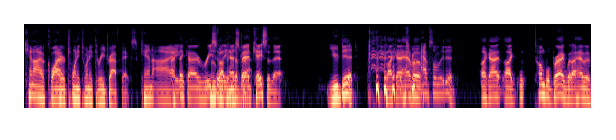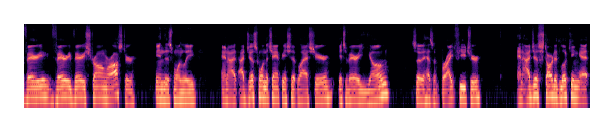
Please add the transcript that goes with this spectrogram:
can I acquire I- 2023 draft picks? Can I? I think I recently had a bad draft? case of that. you did. Like I have a absolutely did. like I like humble brag, but I have a very, very, very strong roster in this one league. and I, I just won the championship last year. It's very young, so it has a bright future. And I just started looking at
